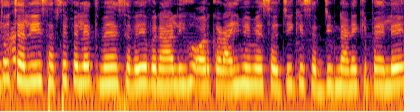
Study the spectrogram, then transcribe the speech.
तो चलिए, सबसे पहले तो मैं सेवई बना ली हूँ और कढ़ाई में मैं सोची कि सब्ज़ी बनाने के पहले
